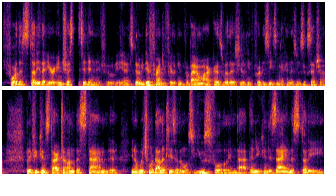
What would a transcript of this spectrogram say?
for the study that you're interested in. If you, you know, it's going to be different if you're looking for biomarkers, whether it's you're looking for disease mechanisms, etc. But if you can start to understand, uh, you know, which modalities are the most useful in that, then you can design the study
